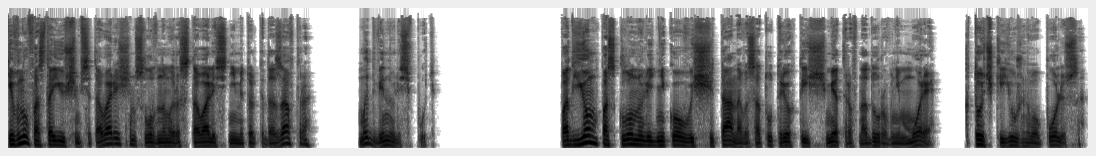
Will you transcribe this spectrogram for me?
Кивнув остающимся товарищам, словно мы расставались с ними только до завтра, мы двинулись в путь. Подъем по склону ледникового щита на высоту 3000 метров над уровнем моря к точке Южного полюса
